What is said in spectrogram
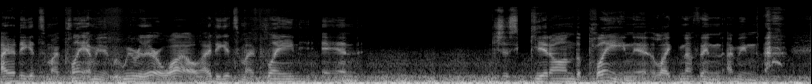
I had to get to my plane. I mean, we were there a while. I had to get to my plane and just get on the plane like nothing. I mean,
